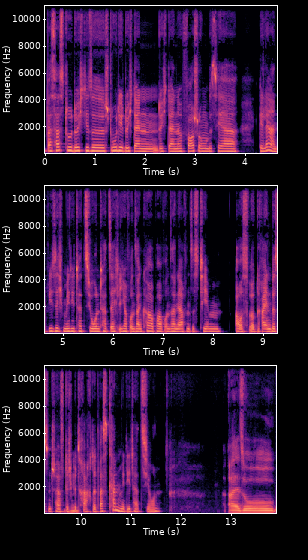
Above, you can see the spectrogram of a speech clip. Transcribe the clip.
was hast du durch diese Studie, durch, dein, durch deine Forschung bisher gelernt, wie sich Meditation tatsächlich auf unseren Körper, auf unser Nervensystem auswirkt, rein wissenschaftlich mhm. betrachtet? Was kann Meditation? Also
